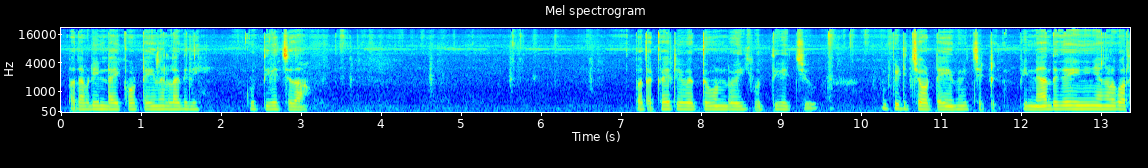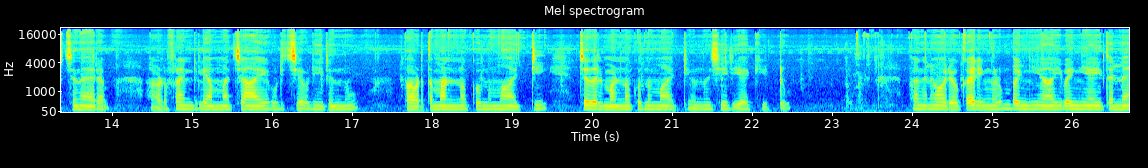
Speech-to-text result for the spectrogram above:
അപ്പോൾ അതവിടെ ഉണ്ടായിക്കോട്ടെ എന്നുള്ളതിൽ കുത്തി വെച്ചതാണ് അപ്പോൾ അതൊക്കെ അരുവത്ത് കൊണ്ടുപോയി കുത്തി വെച്ചു. പിടിച്ചോട്ടെ എന്ന് വെച്ചിട്ട്. പിന്നെ അത് കഴിഞ്ഞ് ഞങ്ങൾ കുറച്ച് നേരം അവിടെ ഫ്രണ്ടിൽ അമ്മ ചായ കുടിച്ച് അവിടെ ഇരുന്നു. അപ്പോൾ അവിടുത്തെ മണ്ണൊക്കെ ഒന്ന് മാറ്റി ചെതൽ മണ്ണൊക്കെ ഒന്ന് മാറ്റി ഒന്ന് ശരിയാക്കി ഇട്ടു. അപ്പം അങ്ങനെ ഓരോ കാര്യങ്ങളും ഭംഗിയായി ഭംഗിയായി തന്നെ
